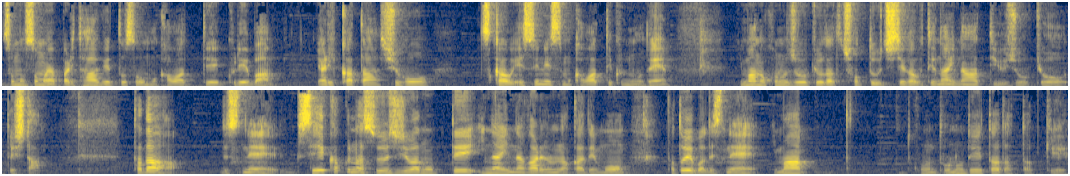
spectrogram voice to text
そもそもやっぱりターゲット層も変わってくればやり方手法使う SNS も変わってくるので今のこの状況だとちょっと打ち手が打てないなっていう状況でした。ただですね正確な数字は載っていない流れの中でも例えばですね今このどのデータだったっけ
